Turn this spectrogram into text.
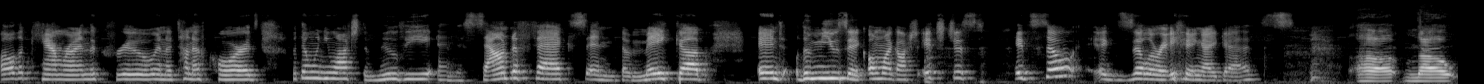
all the camera and the crew and a ton of cords. But then when you watch the movie and the sound effects and the makeup and the music, oh my gosh, it's just, it's so exhilarating, I guess. Uh, now,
